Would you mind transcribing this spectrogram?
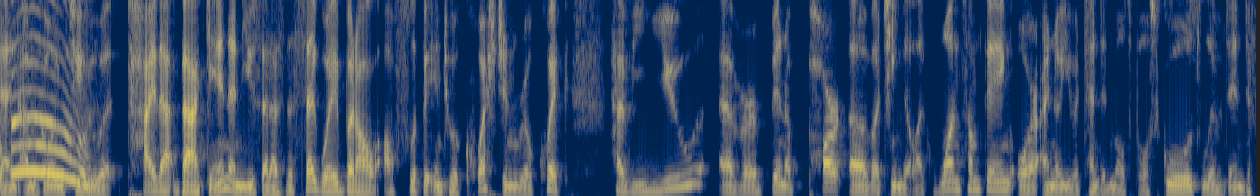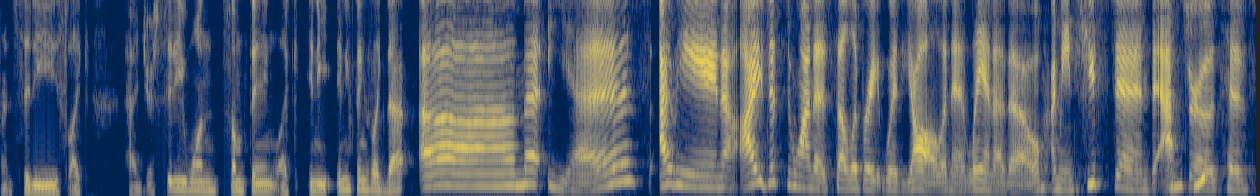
And I'm going to tie that back in and use that as the segue, but I'll, I'll flip it into a question real quick. Have you ever been a part of a team that like won something? Or I know you've attended multiple schools, lived in different cities, like had your city won something, like any any things like that? Um, yes. I mean, I just want to celebrate with y'all in Atlanta though. I mean, Houston, the Astros have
